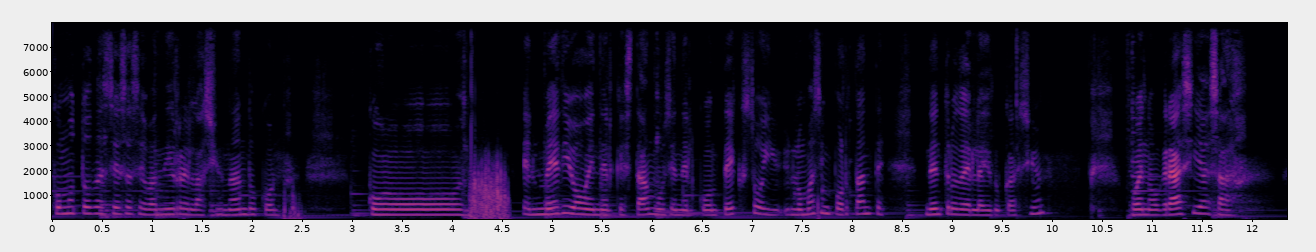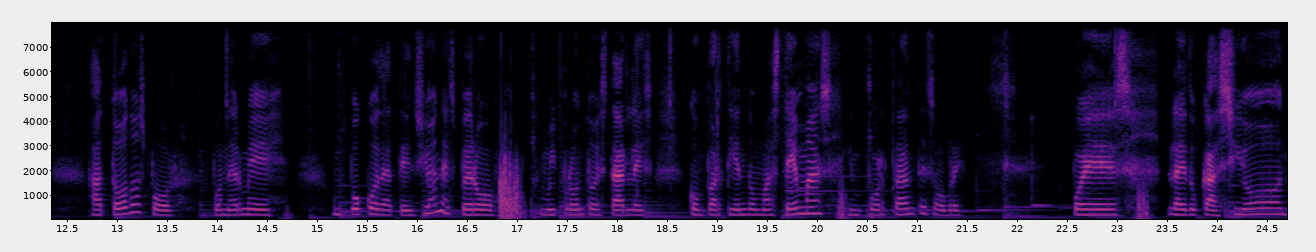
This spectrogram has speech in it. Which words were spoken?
cómo todas esas se van a ir relacionando con, con el medio en el que estamos, en el contexto y lo más importante dentro de la educación. Bueno, gracias a, a todos por ponerme un poco de atención. Espero muy pronto estarles compartiendo más temas importantes sobre pues la educación,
